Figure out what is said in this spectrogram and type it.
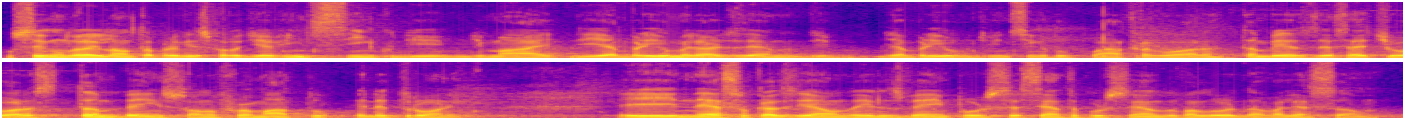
o segundo leilão está previsto para o dia 25 de, de, maio, de abril, melhor dizendo, de, de abril, de 25 do 4 agora, também às 17 horas, também só no formato eletrônico. E nessa ocasião, eles vêm por 60% do valor da avaliação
